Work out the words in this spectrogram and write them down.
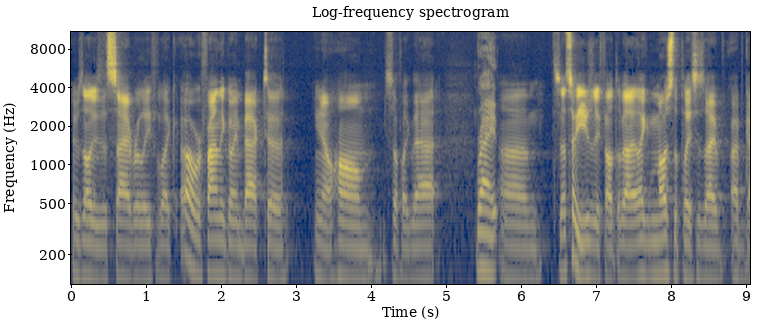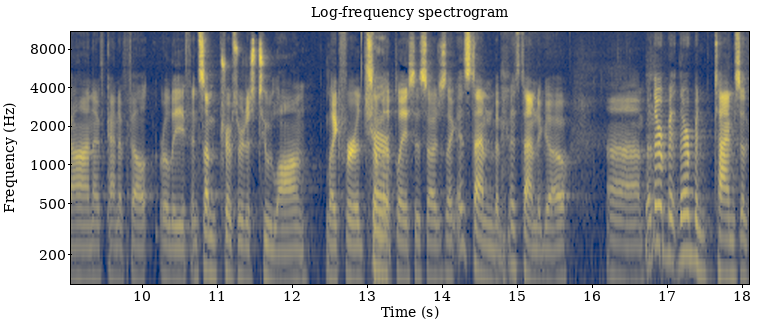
there's always this sigh of relief of like, oh, we're finally going back to you know home, stuff like that. Right. Um, so that's how I usually felt about it. Like most of the places I've I've gone, I've kind of felt relief, and some trips were just too long. Like for some of the places, so I was just like, it's time to it's time to go. Um, but there have been, there have been times of,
